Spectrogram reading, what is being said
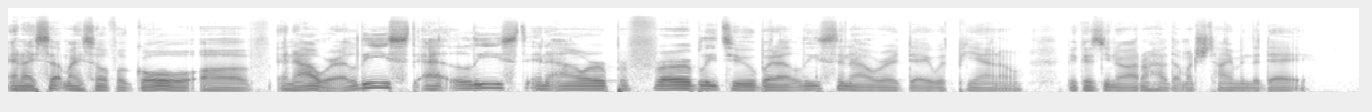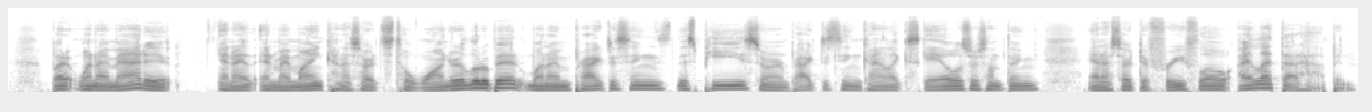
and I set myself a goal of an hour, at least at least an hour, preferably two, but at least an hour a day with piano because you know I don't have that much time in the day. But when I'm at it and I and my mind kind of starts to wander a little bit when I'm practicing this piece or I'm practicing kind of like scales or something and I start to free flow, I let that happen.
